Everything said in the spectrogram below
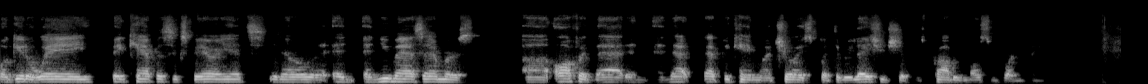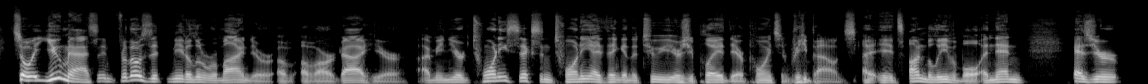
or get away, big campus experience, you know, and, and UMass Amherst uh, offered that, and, and that that became my choice. But the relationship was probably the most important thing. So at UMass, and for those that need a little reminder of, of our guy here, I mean, you're 26 and 20, I think, in the two years you played there, points and rebounds. Uh, it's unbelievable. And then as you're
